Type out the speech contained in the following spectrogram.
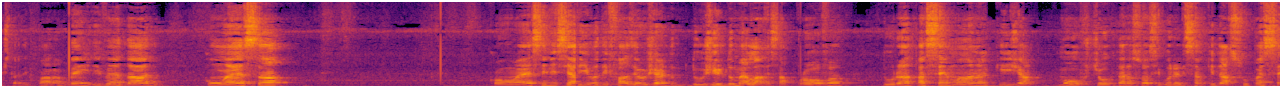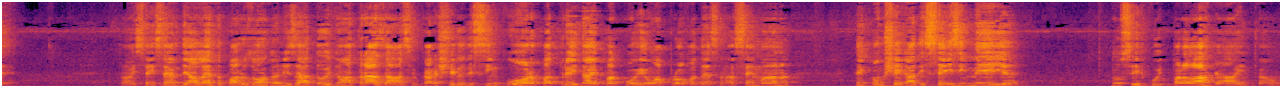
Está de parabéns de verdade com essa com essa iniciativa de fazer o giro do, do giro do Melan, essa prova durante a semana que já mostrou que está na sua segunda edição que dá super certo. Então isso aí serve de alerta para os organizadores não atrasar. Se o cara chega de 5 horas para treinar e para correr uma prova dessa na semana, tem como chegar de 6 e meia no circuito para largar. Então,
